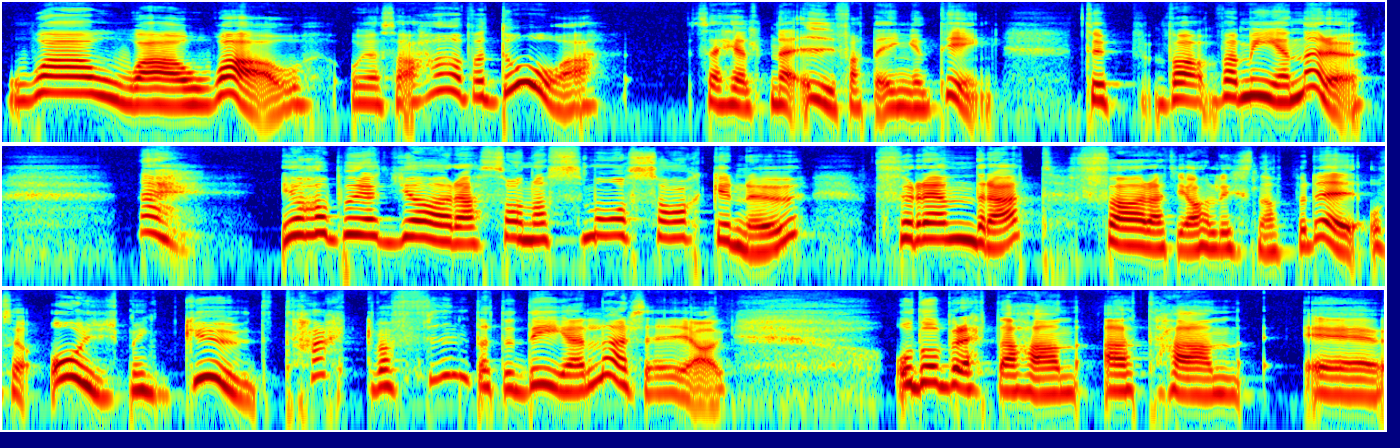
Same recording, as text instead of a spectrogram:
wow, wow, wow. Och jag sa, aha, vadå? Så helt naiv, fattar ingenting. Typ, vad menar du? Nej, jag har börjat göra såna små saker nu, förändrat för att jag har lyssnat på dig. Och så, oj, men gud, tack, vad fint att du delar, säger jag. Och då berättar han att han eh,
